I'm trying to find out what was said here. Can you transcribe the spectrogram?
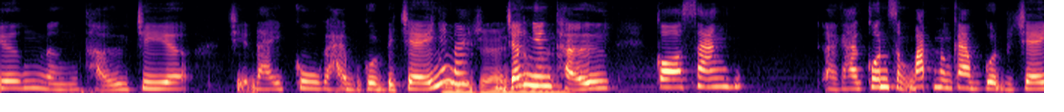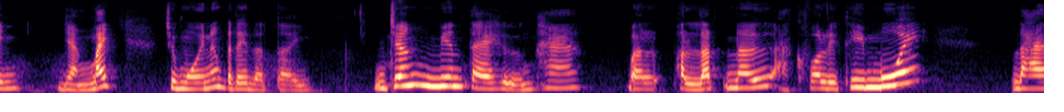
យើងនឹងត្រូវជាជាដៃគូគេហៅប្រកួតប្រជែងណាអញ្ចឹងយើងត្រូវកសាងគេហៅគុណសម្បត្តិក្នុងការប្រកួតប្រជែងយ៉ាងម៉េចជាមួយនឹងប្រទេសដទៃអញ្ចឹងមានតែរឿងថាបើផលិតនៅអា quality មួយ ដែល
